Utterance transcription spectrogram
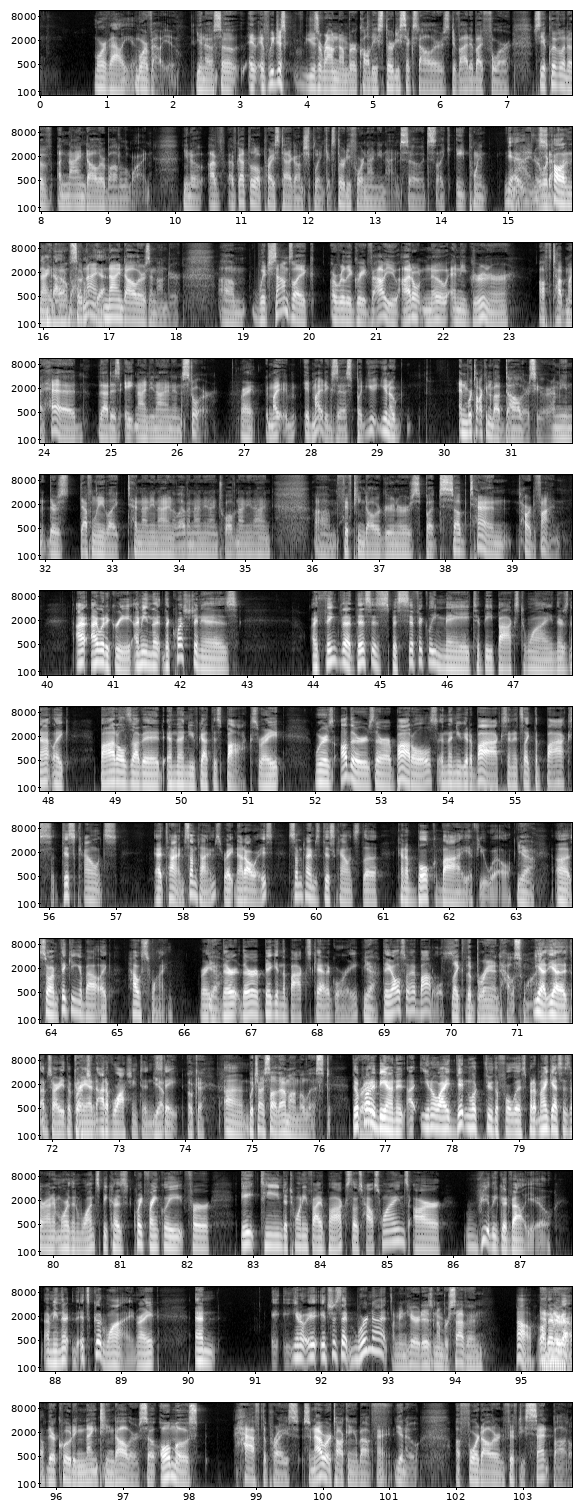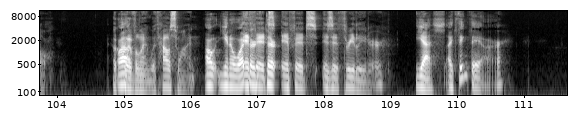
More value. more value? You know, so if, if we just use a round number, call these thirty six dollars divided by four, it's the equivalent of a nine dollar bottle of wine. You know, I've I've got the little price tag on Splink. It's thirty four ninety nine, so it's like eight point Yeah, nine or just whatever. call it a $9 know? So nine yeah. nine dollars and under, um, which sounds like a really great value. I don't know any Gruner off the top of my head that is eight ninety nine in a store. Right. It might it might exist, but you you know, and we're talking about dollars here. I mean, there's definitely like ten ninety nine, eleven ninety nine, twelve ninety nine, um, fifteen dollar Gruners, but sub ten hard to find. I, I would agree. I mean, the, the question is I think that this is specifically made to be boxed wine. There's not like bottles of it and then you've got this box, right? Whereas others, there are bottles and then you get a box and it's like the box discounts at times, sometimes, right? Not always. Sometimes discounts the kind of bulk buy, if you will. Yeah, Uh, so I'm thinking about like house wine, right? Yeah. They're they're big in the box category. yeah, They also have bottles. like the brand House Wine. Yeah, yeah. I'm sorry, the brand Gotcha. out of Washington Yep. State. Okay. Um, Which I saw them on the list. they'll right. probably be on it. I, you know, I didn't look through the full list, but my guess is they're on it more than once because, quite frankly, for 18 to 25 bucks, those house wines are really good value. I mean, it's good wine, right? And you know, it, it's just that we're not. I mean, here it is, number seven. Oh, well, and there we go. They're quoting nineteen dollars, so almost half the price. So now we're talking about Right. you know a four dollar and fifty cent bottle Well- equivalent with house wine. Oh, you know what? if They're, it's they're if it's is it three liter? yes, I think they are.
